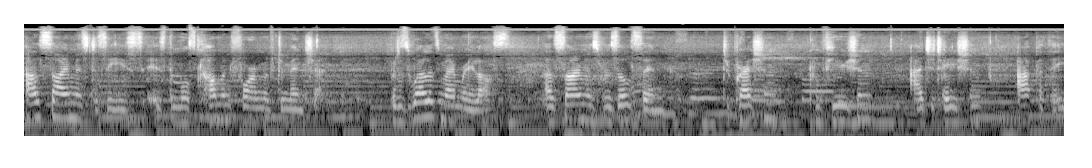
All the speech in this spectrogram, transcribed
Alzheimer's disease is the most common form of dementia, but as well as memory loss, Alzheimer's results in depression, confusion, agitation, apathy,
